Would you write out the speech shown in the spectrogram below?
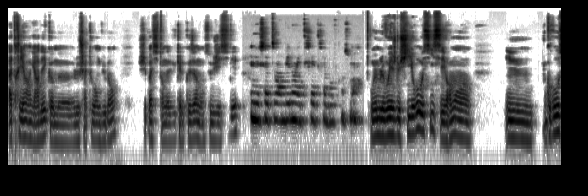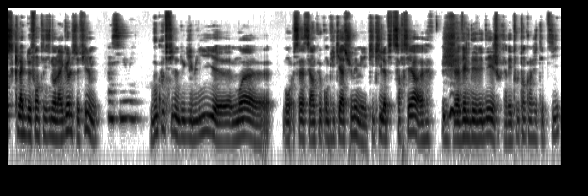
attrayants à regarder comme euh, Le château ambulant. Je sais pas si t'en as vu quelques-uns dans ceux que j'ai cités. Le château ambulant est très très beau franchement. Ou même Le voyage de Chihiro aussi, c'est vraiment une grosse claque de fantaisie dans la gueule ce film. Aussi oui. Beaucoup de films de Ghibli, moi bon ça c'est un peu compliqué à assumer mais Kiki la petite sorcière j'avais le DVD et je regardais tout le temps quand j'étais petit.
